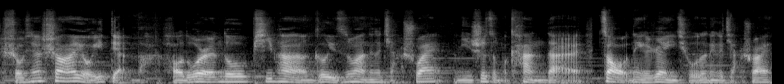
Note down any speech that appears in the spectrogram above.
首先上来有一点吧，好多人都批判格里兹曼那个假摔，你是怎么看待造那个任意球的那个假摔？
